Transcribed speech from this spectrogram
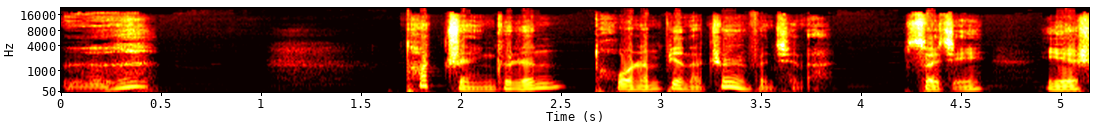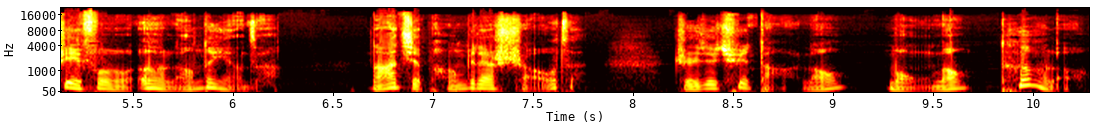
嗯，他整个人突然变得振奋起来，随即也是一副饿狼的样子，拿起旁边的勺子，直接去打捞、猛捞、特捞。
